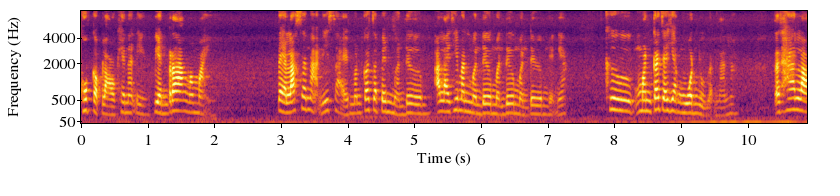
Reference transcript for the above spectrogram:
คบกับเราแค่นั้นเอง เปลี่ยนร่างมาใหม่ แต่ลักษณะนิสัยมันก็จะเป็นเหมือนเดิม อะไรที่มันเหมือนเดิมเหมือนเดิมเหมือนเดิมอย่างเงี้ยคือมันก็จะยังวนอยู่แบบนั้นนะแต่ถ้าเรา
